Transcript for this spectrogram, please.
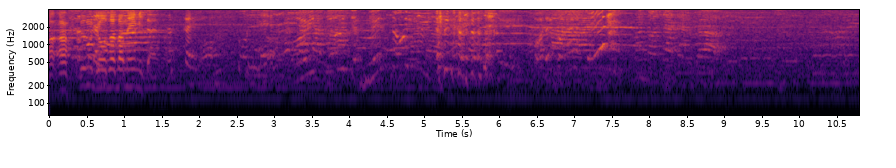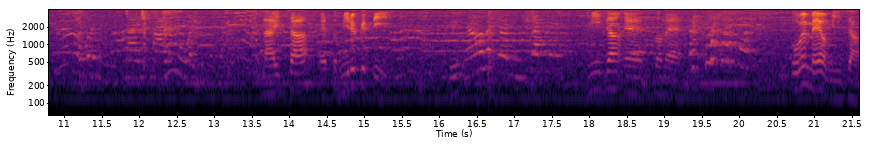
ああ普通の餃子だねみたいな。確かにそうね美味しい美味しいめっちゃ美味しいみたいなこれイ茶えっとミルクティー？ミージャンえーっとね。ごめんめよミージャン。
